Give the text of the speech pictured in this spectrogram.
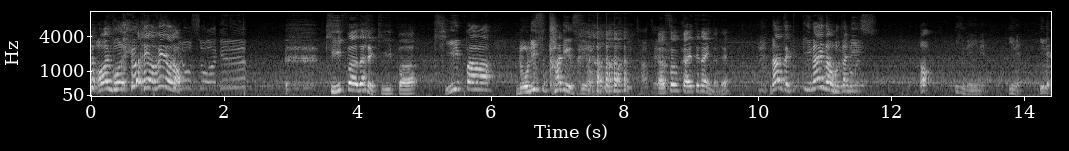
え！おい、ボディはやべえだろ。キーパー誰？キーパー。キーパーはロリス・カリウスよ。あそこ変えてないんだね。だっていないんだもん他に。あいいねいいね。いいねいいね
